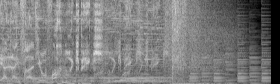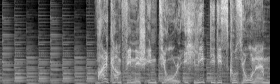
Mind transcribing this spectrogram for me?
Der Live-Radio Wochenrückblick. Wahlkampffinish in Tirol. Ich lieb die Diskussionen.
